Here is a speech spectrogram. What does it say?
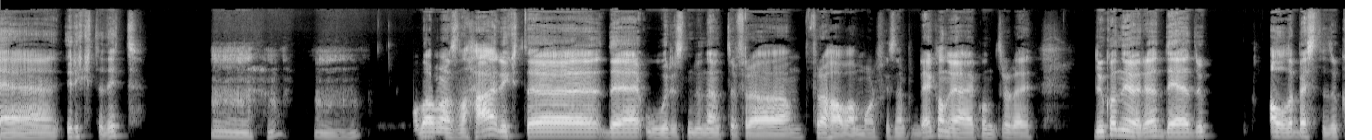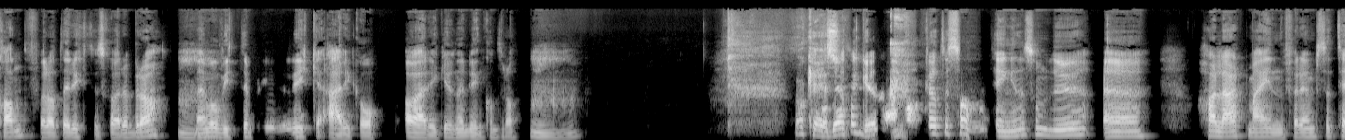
uh, ryktet ditt. Mhm. Mhm. Og da var det sånn Her, rykte, det ordet som du nevnte fra, fra Havamål, f.eks., det kan jo jeg kontrollere. Du kan gjøre det du aller beste du kan for at det ryktet skal være bra, mm. men hvorvidt det blir eller ikke, er ikke, opp, er ikke under din kontroll. Mm. Okay, Og det er så gøy. Det er akkurat de samme tingene som du eh, har lært meg innenfor MCT.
